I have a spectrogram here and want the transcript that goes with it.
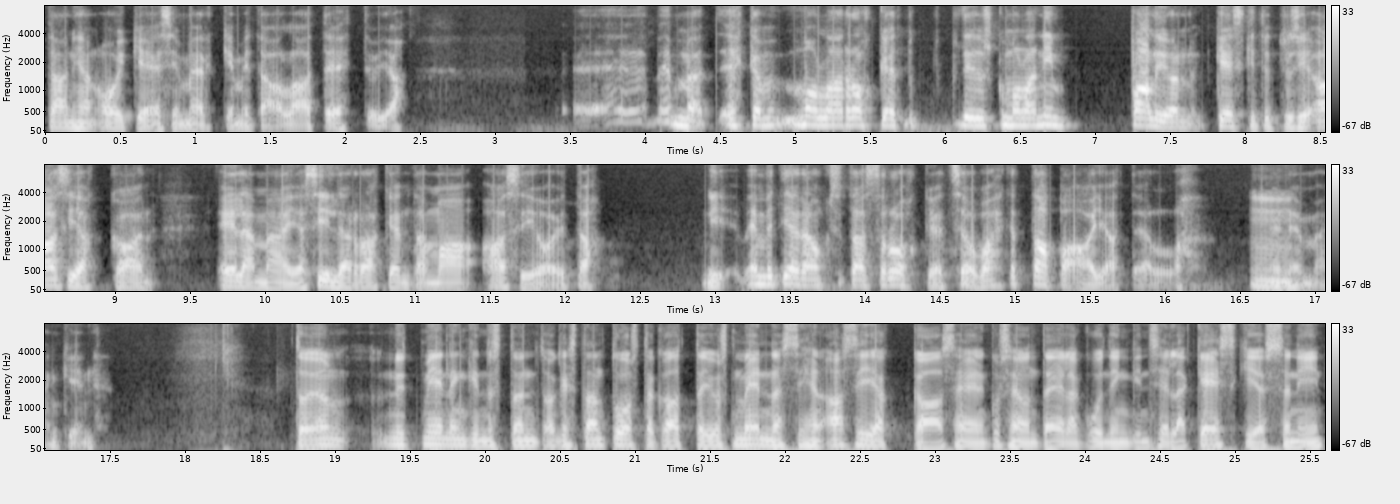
Tämä on ihan oikea esimerkki, mitä ollaan tehty. Ja eh, en mä, ehkä me ollaan rohkeat, tietysti kun me ollaan niin paljon keskitytty siihen asiakkaan elämään ja sille rakentamaan asioita, niin emme tiedä, onko se taas rohkea, se on vähän ehkä tapa ajatella mm. enemmänkin. Toi on nyt mielenkiintoista nyt oikeastaan tuosta kautta just mennä siihen asiakkaaseen, kun se on teillä kuitenkin siellä keskiössä, niin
